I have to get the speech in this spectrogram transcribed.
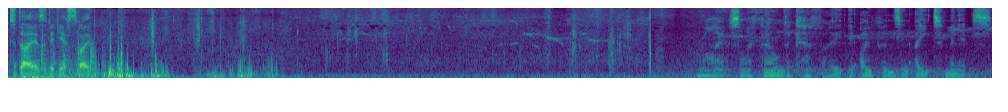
today as I did yesterday. Right, so I found a cafe. It opens in eight minutes.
